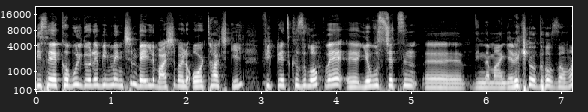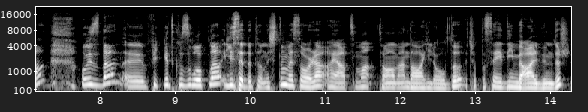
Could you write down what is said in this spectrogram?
liseye kabul görebilmen için belli başlı böyle Ortaçgil, Fikret Kızılok ve e, Yavuz Çetin e, dinlemen gerekiyordu o zaman. O yüzden e, Fikret Kızılok'la lisede tanıştım ve sonra hayatıma tamamen dahil oldu. Çok da sevdiğim bir albümdür.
